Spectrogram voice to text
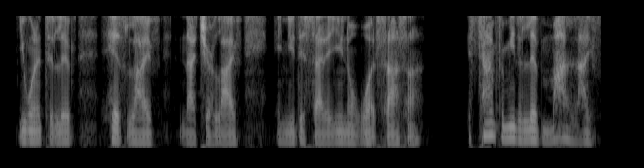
you wanted to live his life not your life and you decided you know what sasa? It's time for me to live my life.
